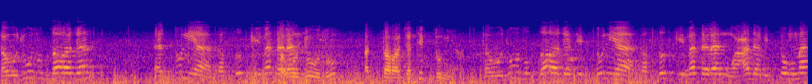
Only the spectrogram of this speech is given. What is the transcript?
فوجود الدرجة الدنيا كالصدق مثلا فوجود الدرجة الدنيا. فوجود الدرجة الدنيا كالصدق مثلا وعدم التهمة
